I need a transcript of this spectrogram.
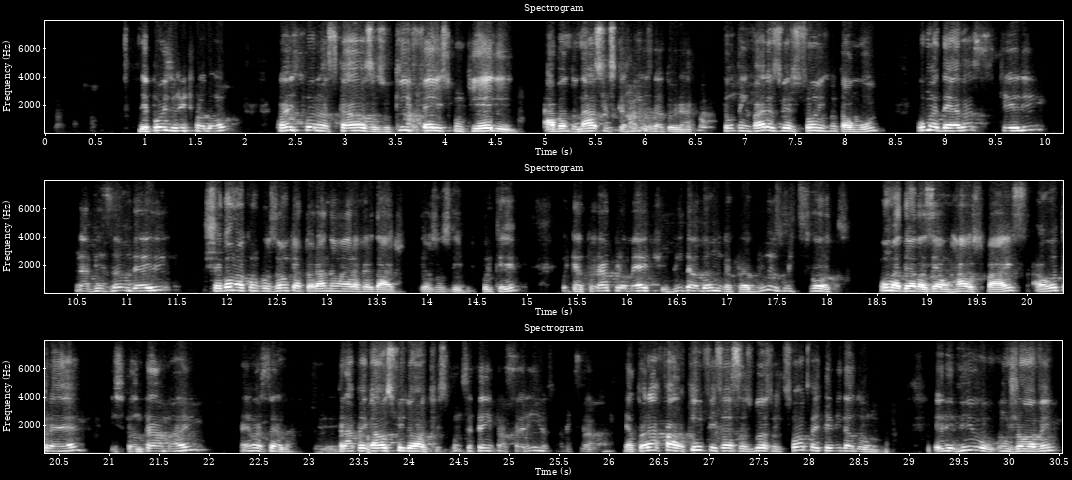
Depois a gente falou quais foram as causas, o que fez com que ele abandonasse os caminhos da Torá. Então, tem várias versões no Talmud. Uma delas, que ele, na visão dele, chegou na conclusão que a Torá não era verdade. Deus nos livre. Por quê? Porque a Torá promete vida longa para duas mitzvot. Uma delas é honrar os pais, a outra é espantar a mãe. Aí, Marcela? Para pegar os filhotes. Quando você tem passarinhos, e a Torá fala, quem fizer essas duas mitzvot vai ter vida longa. Ele viu um jovem,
